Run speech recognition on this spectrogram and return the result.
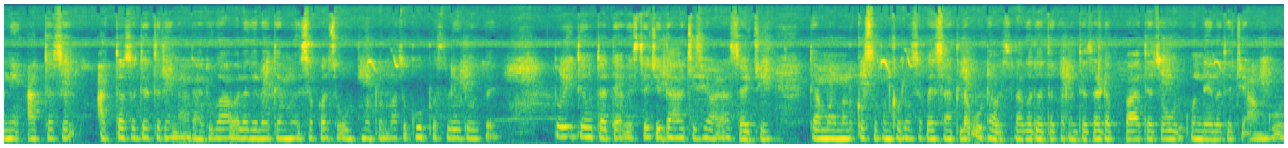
आणि आत्ताचं आत्ता सध्या तरी ना दादू गावाला गेला त्यामुळे सकाळचं उठणं पण माझं खूपच लेट होतं आहे तो इथे होता त्यावेळेस त्याची दहाची शाळा असायची. त्यामुळे मला कसं पण करून सकाळी सातला उठावंच लागत होतं कारण त्याचा डब्बा त्याचं उरकून देणं त्याची आंघोळ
